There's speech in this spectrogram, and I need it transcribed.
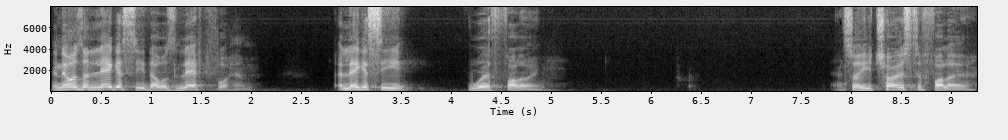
And there was a legacy that was left for him, a legacy worth following. And so he chose to follow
